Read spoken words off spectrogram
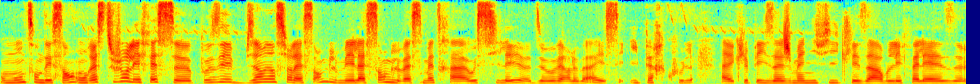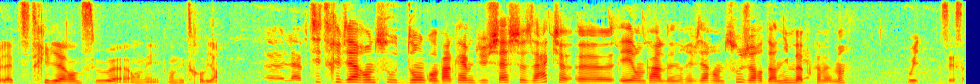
on monte, on descend. On reste toujours les fesses euh, posées bien bien sur la sangle, mais la sangle va se mettre à osciller euh, de haut vers le bas et c'est hyper cool avec le paysage magnifique, les arbres, les falaises, euh, la petite rivière en dessous. On est on est trop bien. Euh, la petite rivière en dessous, donc on parle quand même du Chachezac euh, et on parle d'une rivière en dessous, genre d'un immeuble quand même. Hein. Oui, c'est ça.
